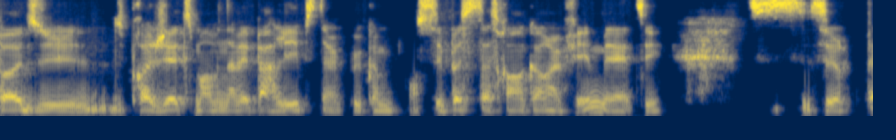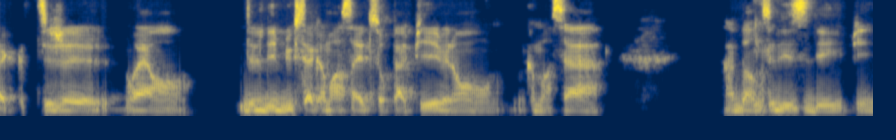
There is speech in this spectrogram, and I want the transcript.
pas du, du projet, tu m'en avais parlé, puis c'était un peu comme, on sait pas si ça sera encore un film, mais tu sais, c'est sûr. Tu sais, ouais, on, dès le début que ça a commencé à être sur papier, mais là, on a commencé à, à danser des idées, puis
